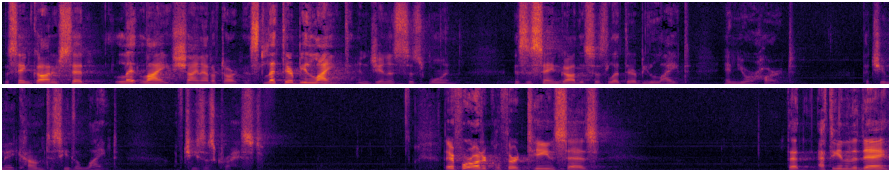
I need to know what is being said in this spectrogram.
The same God who said, Let light shine out of darkness, let there be light in Genesis 1, is the same God that says, Let there be light in your heart, that you may come to see the light of Jesus Christ. Therefore, Article 13 says that at the end of the day,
